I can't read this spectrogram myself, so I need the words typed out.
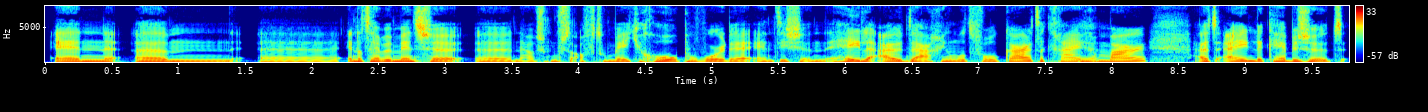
En, um, uh, en dat hebben mensen, uh, nou ze moesten af en toe een beetje geholpen worden en het is een hele uitdaging om het voor elkaar te krijgen. Ja. Maar uiteindelijk hebben ze het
